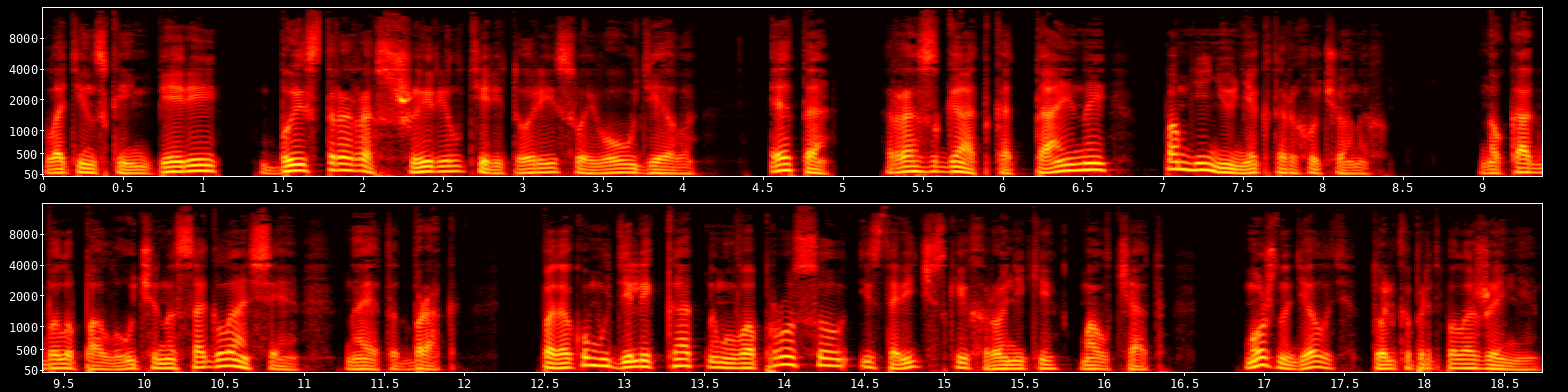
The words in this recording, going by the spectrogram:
Латинской империи быстро расширил территории своего удела. Это разгадка тайны, по мнению некоторых ученых. Но как было получено согласие на этот брак? По такому деликатному вопросу исторические хроники молчат. Можно делать только предположение.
